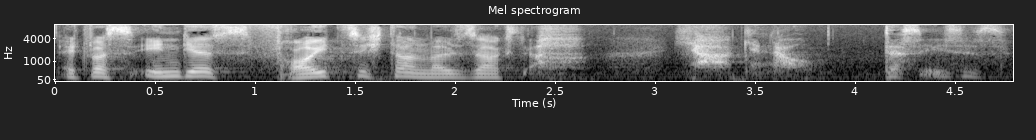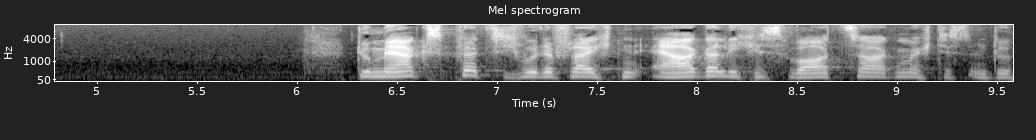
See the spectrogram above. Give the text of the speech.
etwas in dir, es freut sich dann, weil du sagst, ach, ja, genau, das ist es. Du merkst plötzlich, wo du vielleicht ein ärgerliches Wort sagen möchtest und du,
